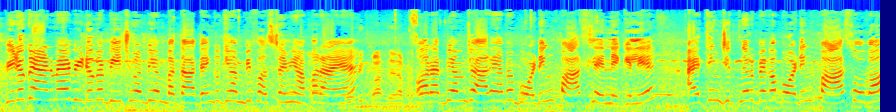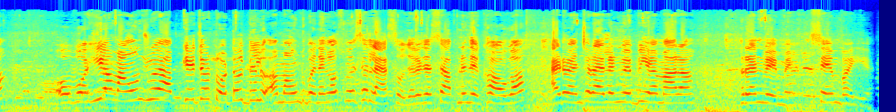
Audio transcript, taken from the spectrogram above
वीडियो के एंड में वीडियो के बीच में भी हम बता दें क्योंकि हम भी फ़र्स्ट टाइम यहाँ पर आए हैं। लेना पड़ता और अभी हम जा रहे हैं यहाँ पे बोर्डिंग पास लेने के लिए। आई थिंक जितने रुपए का बोर्डिंग पास होगा और वही अमाउंट जो है आपके जो टोटल बिल अमाउंट बनेगा उसमें से लेस हो जाएगा। जैसे आपने देखा होगा एडवेंचर आइलैंड में भी है हमारा रनवे में सेम वही है।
